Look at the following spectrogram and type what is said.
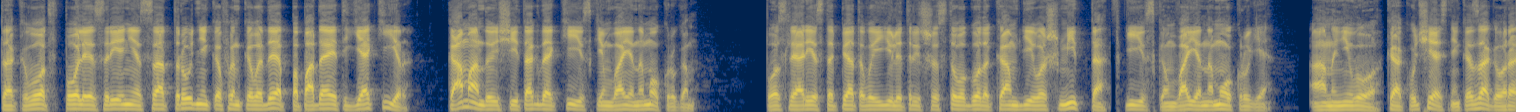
Так вот, в поле зрения сотрудников НКВД попадает Якир, командующий тогда Киевским военным округом. После ареста 5 июля 36 года комдива Шмидта в Киевском военном округе, а на него, как участника заговора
